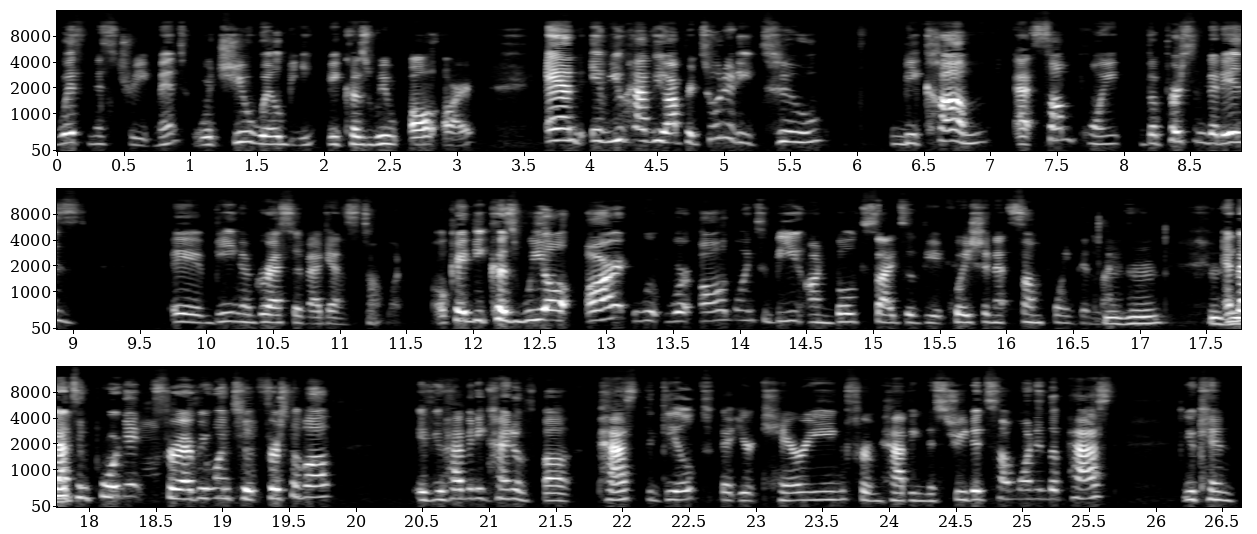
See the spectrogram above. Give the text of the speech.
with mistreatment, which you will be because we all are, and if you have the opportunity to become at some point the person that is uh, being aggressive against someone, okay? Because we all are, we're all going to be on both sides of the equation at some point in life. Mhm, mhm. And that's important for everyone to, first of all, if you have any kind of uh, past guilt that you're carrying from having mistreated someone in the past, you can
